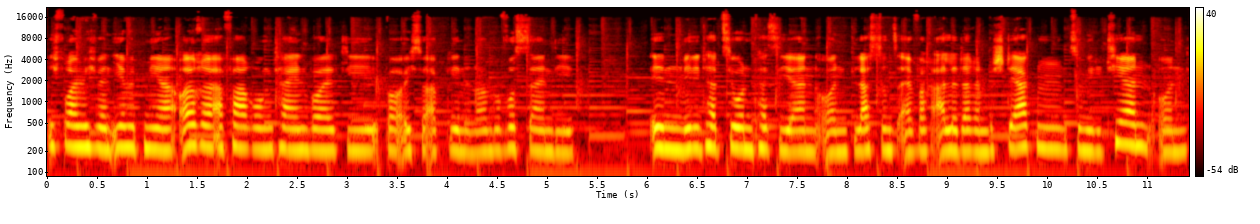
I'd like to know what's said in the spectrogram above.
ich freue mich, wenn ihr mit mir eure Erfahrungen teilen wollt, die bei euch so abgehen in eurem Bewusstsein, die in Meditationen passieren. Und lasst uns einfach alle darin bestärken, zu meditieren und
